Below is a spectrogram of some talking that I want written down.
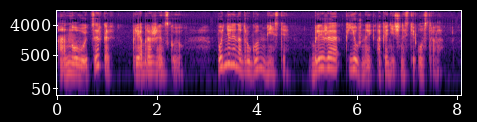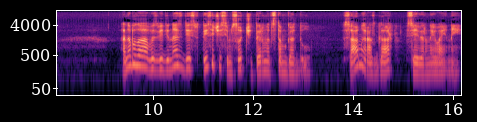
а новую церковь, Преображенскую, подняли на другом месте, ближе к южной оконечности острова. Она была возведена здесь в 1714 году, в самый разгар Северной войны.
